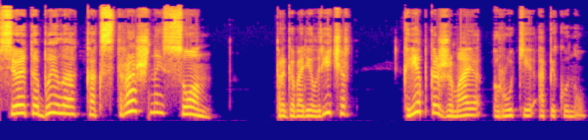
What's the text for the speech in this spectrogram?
«Все это было как страшный сон», — проговорил Ричард, крепко сжимая руки опекуну.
